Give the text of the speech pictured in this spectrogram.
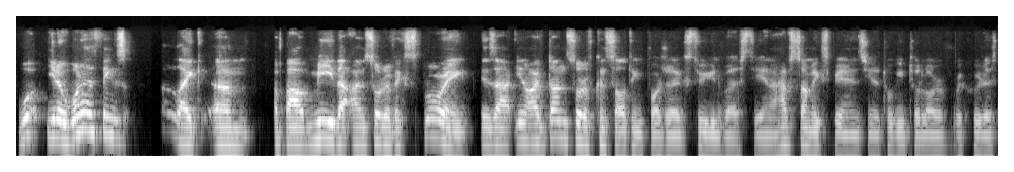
What you know, one of the things like um, about me that I'm sort of exploring is that you know I've done sort of consulting projects through university and I have some experience you know talking to a lot of recruiters.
